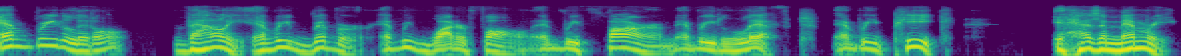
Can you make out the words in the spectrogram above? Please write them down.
every little valley, every river, every waterfall, every farm, every lift, every peak, it has a memory.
